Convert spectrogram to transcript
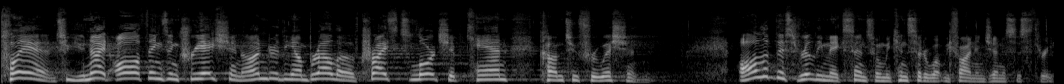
plan to unite all things in creation under the umbrella of Christ's lordship can come to fruition. All of this really makes sense when we consider what we find in Genesis 3.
